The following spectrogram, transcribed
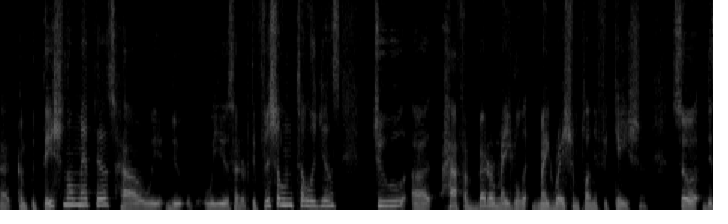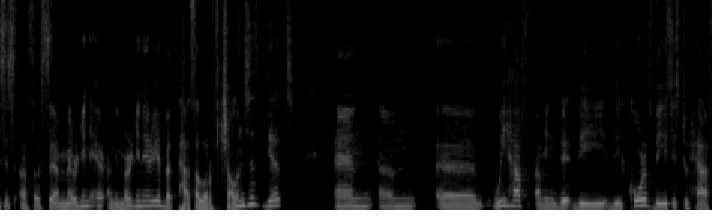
uh, computational methods, how we do we use artificial intelligence to uh, have a better mig- migration planification. So this is, as I say, emerging an emerging area, but has a lot of challenges yet. And um, uh, we have i mean the, the the core of this is to have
